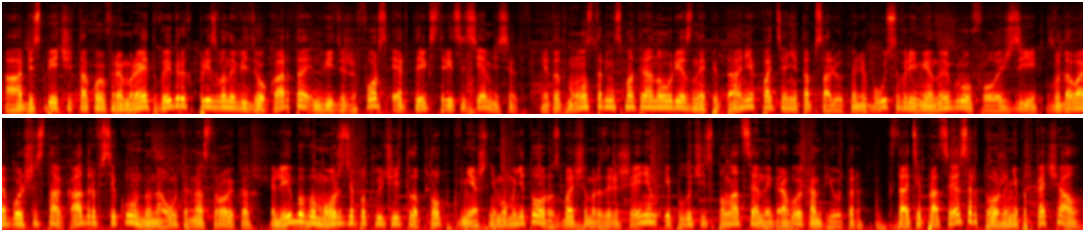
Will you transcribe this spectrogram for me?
А обеспечить такой фреймрейт в играх призвана видеокарта NVIDIA GeForce RTX 3070. Этот монстр, несмотря на урезанное питание, потянет абсолютно любую современную игру Full HD, выдавая больше 100 кадров в секунду на ультра настройках. Либо вы можете подключить лэптоп к внешнему монитору с большим разрешением и получить полноценный игровой компьютер. Кстати, процессор тоже не подкачал.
